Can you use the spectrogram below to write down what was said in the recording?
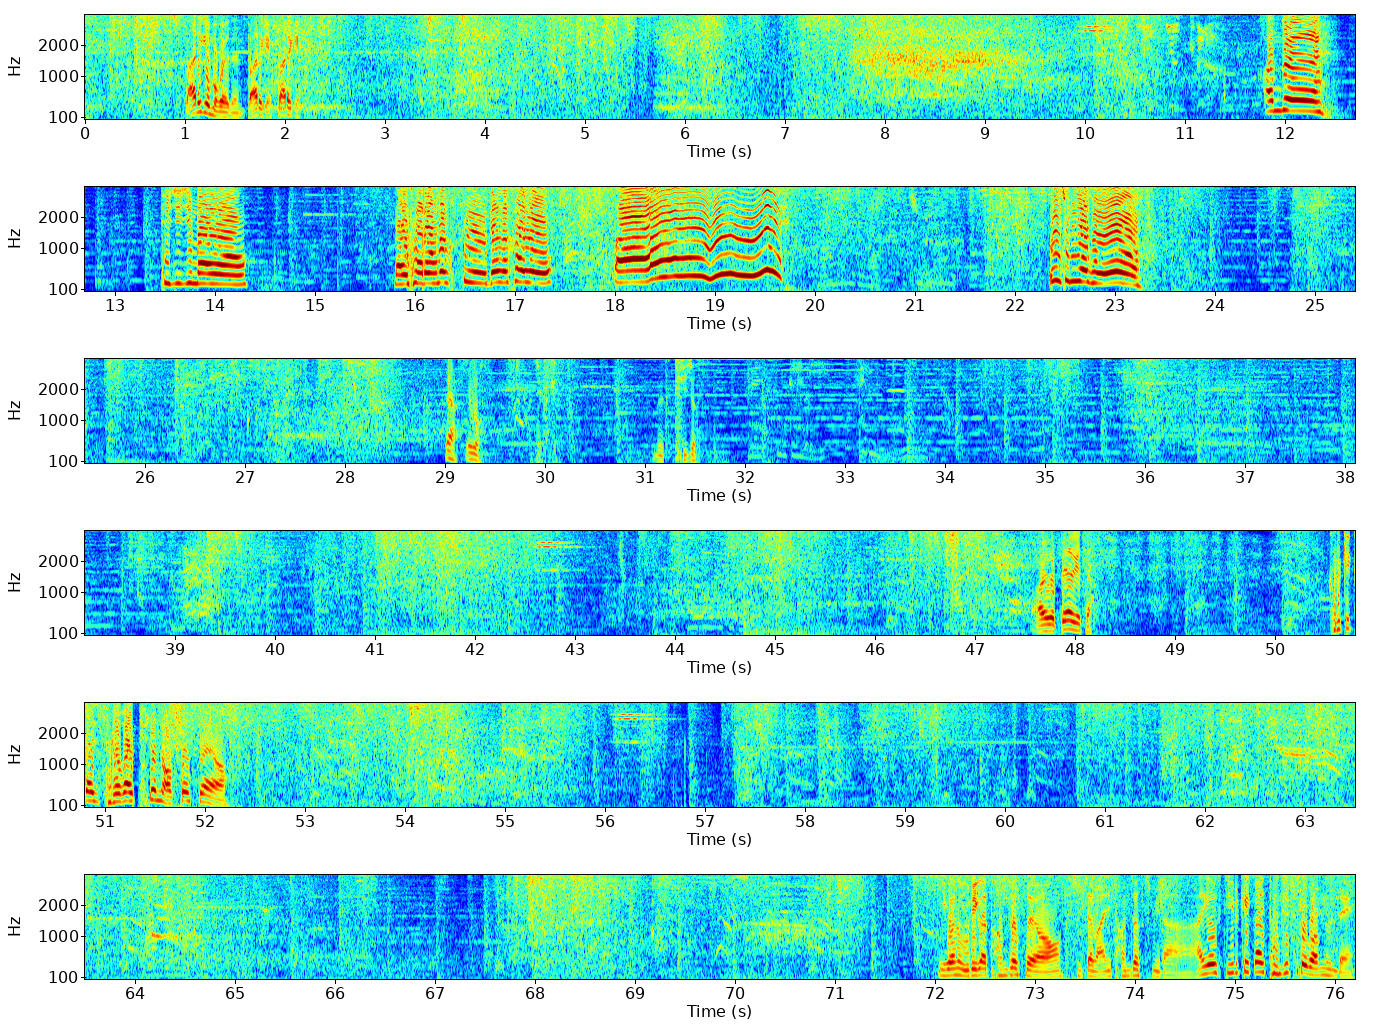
빠르게 먹어야 돼 빠르게 빠르게. 안돼! 뒤지지 마요. 나의 사랑 럭스 내가 가요. 아 왜, 왜 죽냐고 야 이거. 내 뒤졌어. 아 이거 빼야겠다. 그렇게까지 들어갈 필요는 없었어요 이거는 우리가 던졌어요. 진짜 많이 던졌습니다. 아 이거 이렇게까지 던질 필요가 없는데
